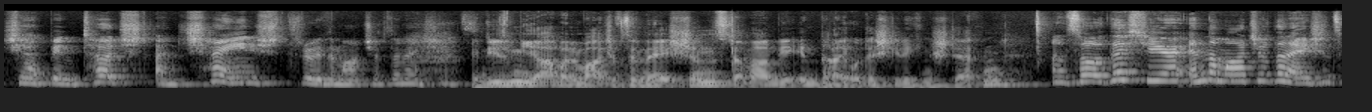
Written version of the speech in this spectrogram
she had been touched and changed through the March of the Nations. In diesem Jahr bei der March of the Nations, da waren wir in drei unterschiedlichen Städten. And so this year, in the March of the Nations,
